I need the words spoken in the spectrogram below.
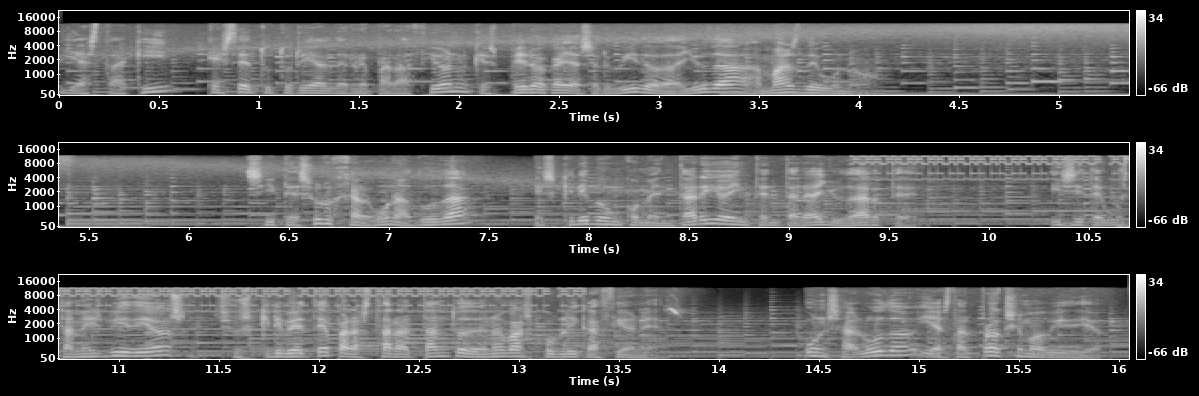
Y hasta aquí este tutorial de reparación que espero que haya servido de ayuda a más de uno. Si te surge alguna duda, escribe un comentario e intentaré ayudarte. Y si te gustan mis vídeos, suscríbete para estar al tanto de nuevas publicaciones. Un saludo y hasta el próximo vídeo.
